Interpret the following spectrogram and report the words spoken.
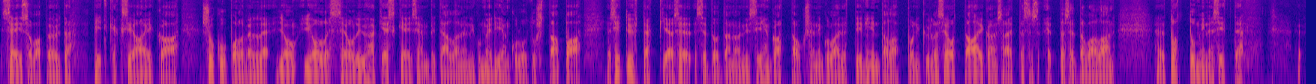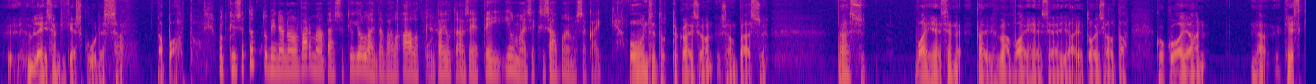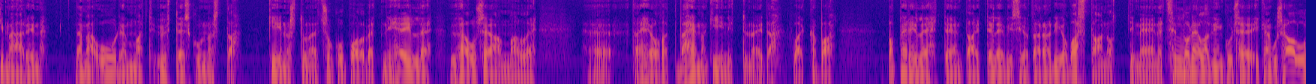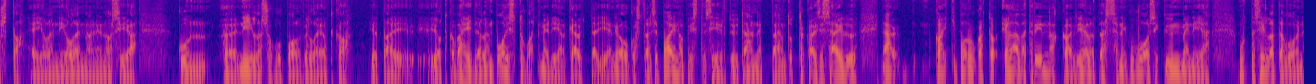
seisova pöytä pitkäksi aikaa sukupolvelle, jo, jolle se oli yhä keskeisempi tällainen niin kuin median kulutustapa. Ja sitten yhtäkkiä se, se tota noin, niin siihen kattaukseen niin kuin laitettiin hintalappu, niin kyllä se ottaa aikansa, että se, että se tavallaan tottuminen sitten yleisönkin keskuudessa tapahtuu. Mutta kyllä se tottuminen on varmaan päässyt jo jollain tavalla alkuun. Tajutaan se, että ei ilmaiseksi saa maailmassa kaikkea. On se totta kai, se on, se on päässyt, päässyt vaiheeseen tai hyvään vaiheeseen ja, ja toisaalta koko ajan keskimäärin nämä uudemmat yhteiskunnasta kiinnostuneet sukupolvet, niin heille yhä useammalle tai he ovat vähemmän kiinnittyneitä vaikkapa paperilehteen tai televisio- tai radio vastaanottimeen. Että se mm. todella niin kuin se, ikään kuin se alusta ei ole niin olennainen asia kuin niillä sukupolvilla, jotka, jotai, jotka vähitellen poistuvat median käyttäjien joukosta. Eli se painopiste siirtyy tänne päin. Totta kai se säilyy, nämä kaikki porukat elävät rinnakkain vielä tässä niin kuin vuosikymmeniä, mutta sillä tavoin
